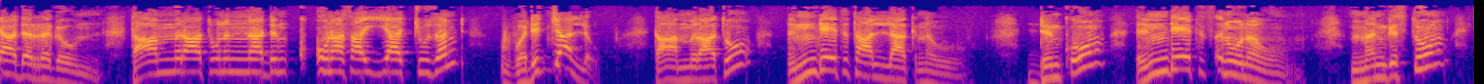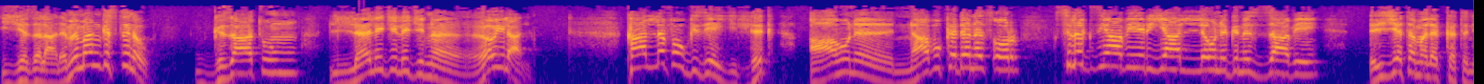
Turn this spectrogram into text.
ያደረገውን ታምራቱንና ድንቁን አሳያችሁ ዘንድ ወድጃለሁ። ታምራቱ እንዴት ታላቅ ነው! ድንቁም እንዴት ጽኑ ነው! መንግስቱም የዘላለም መንግስት ነው ግዛቱም ለልጅ ልጅ ነው ይላል። ካለፈው ጊዜ ይልቅ አሁን ናቡከደነጾር ስለ እግዚአብሔር ያለውን ግንዛቤ እየተመለከትን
